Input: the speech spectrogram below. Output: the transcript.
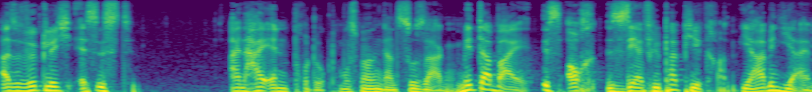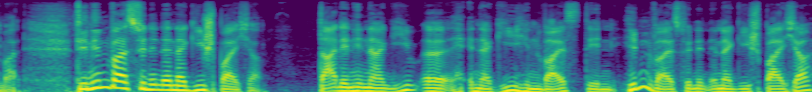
Also wirklich, es ist ein High-End-Produkt, muss man ganz so sagen. Mit dabei ist auch sehr viel Papierkram. Wir haben hier einmal den Hinweis für den Energiespeicher da den Energie, äh, Energiehinweis, den Hinweis für den Energiespeicher,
